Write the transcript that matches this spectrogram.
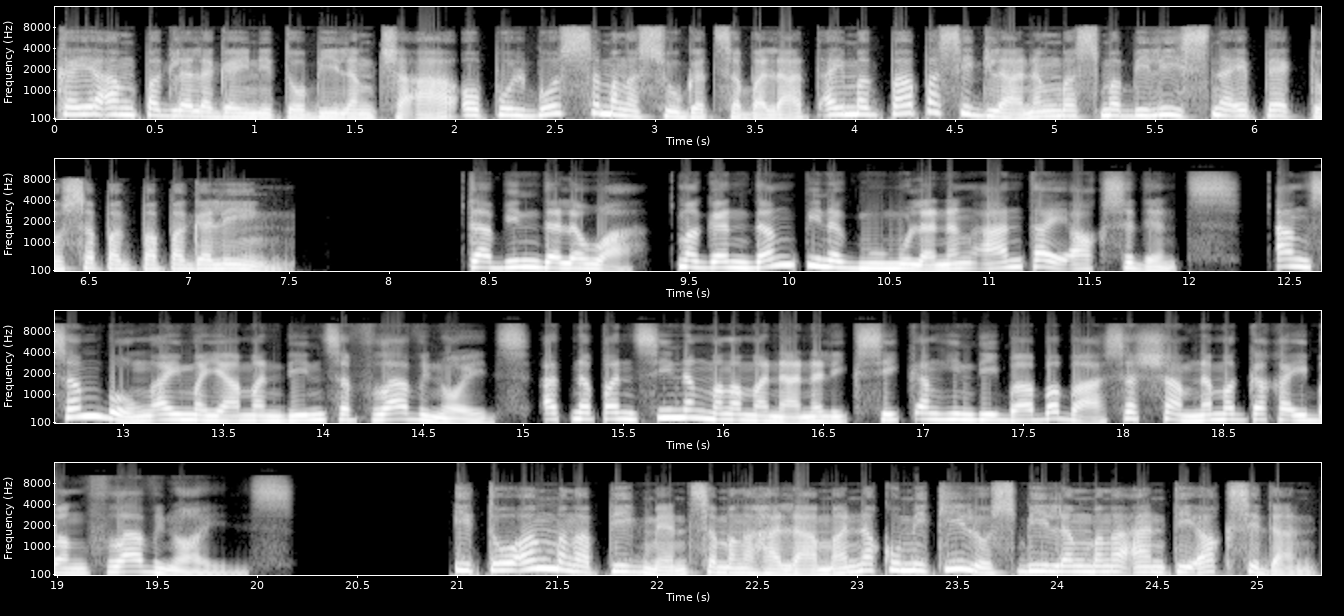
kaya ang paglalagay nito bilang tsaa o pulbos sa mga sugat sa balat ay magpapasigla ng mas mabilis na epekto sa pagpapagaling. Labindalawa. Magandang pinagmumula ng antioxidants. Ang sambong ay mayaman din sa flavonoids, at napansin ng mga mananaliksik ang hindi bababa sa siyam na magkakaibang flavonoids. Ito ang mga pigment sa mga halaman na kumikilos bilang mga antioxidant.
